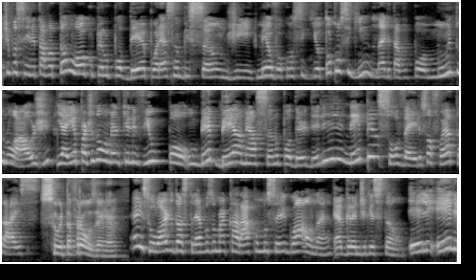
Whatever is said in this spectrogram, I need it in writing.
Tipo assim, ele tava tão louco pelo poder, por essa ambição de, meu, vou conseguir. Eu tô conseguindo, né? Ele tava, pô, muito no auge. E aí, a partir do momento que ele viu, pô, um bebê ameaçando o poder dele, ele nem pensou, velho. Ele só foi atrás. Surta Frozen, né? É isso, o Lorde das Trevas o marcará como ser igual, né? É a grande questão. Ele, ele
